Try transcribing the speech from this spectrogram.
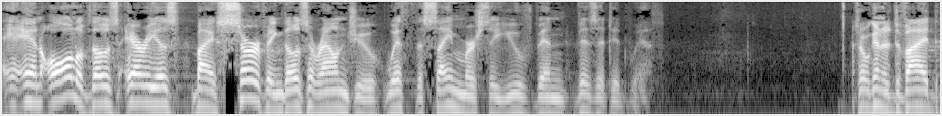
in all of those areas by serving those around you with the same mercy you've been visited with. So we're going to divide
